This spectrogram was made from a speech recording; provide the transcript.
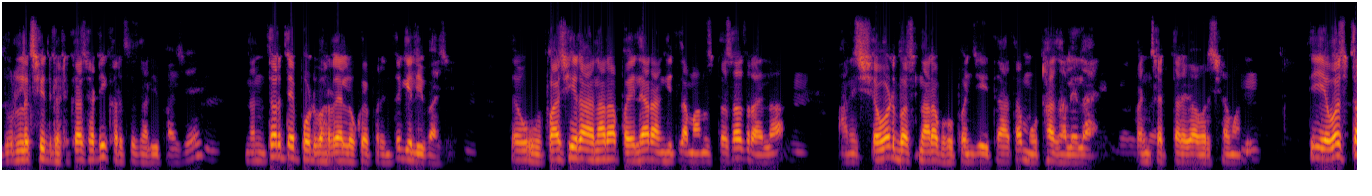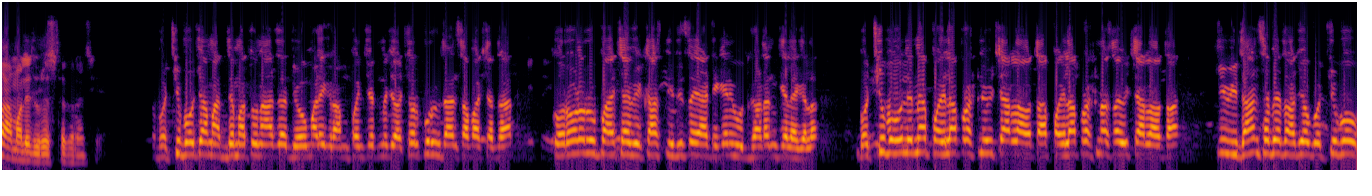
दुर्लक्षित घटकासाठी खर्च झाली पाहिजे. नंतर ते पोट भरलेल्या लोकांपर्यंत गेली पाहिजे. तर उपाशी राहणारा पहिल्या रांगीतला माणूस तसाच राहिला आणि शेवट बसणारा भोपनजी इथं आता मोठा झालेला आहे पंच्याहत्तरव्या वर्षामध्ये. ती व्यवस्था आम्हाला दुरुस्त करायची आहे. बच्चू भाऊच्या माध्यमातून आज देवमाळी ग्रामपंचायत म्हणजे अचलपूर विधानसभा क्षेत्रात करोडो रुपयाच्या विकास निधीचं या ठिकाणी उद्घाटन केलं गेलं. बच्चू भाऊले मी पहिला प्रश्न विचारला होता पहिला प्रश्न असा विचारला होता की विधानसभेत राजे बच्चू भाऊ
